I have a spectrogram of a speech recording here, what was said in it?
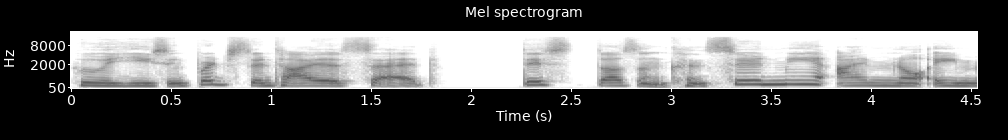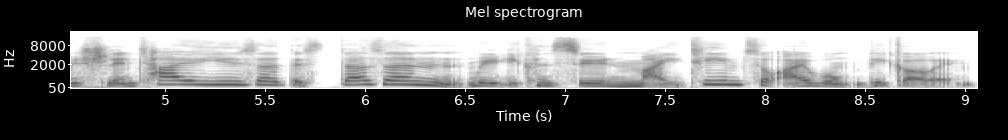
who were using Bridgestone tyres, said, this doesn't concern me. I'm not a Michelin tyre user. This doesn't really concern my team, so I won't be going.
